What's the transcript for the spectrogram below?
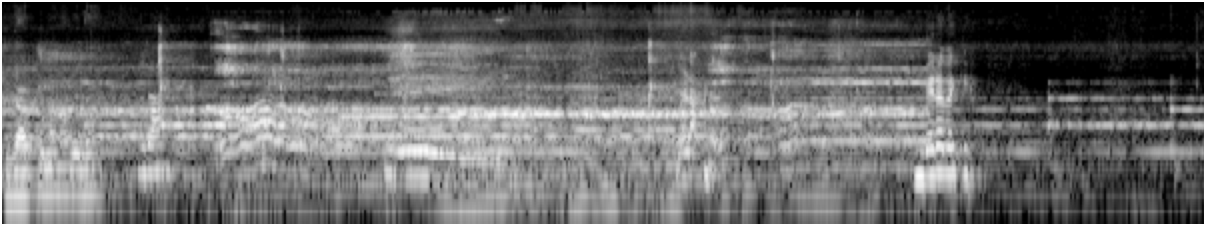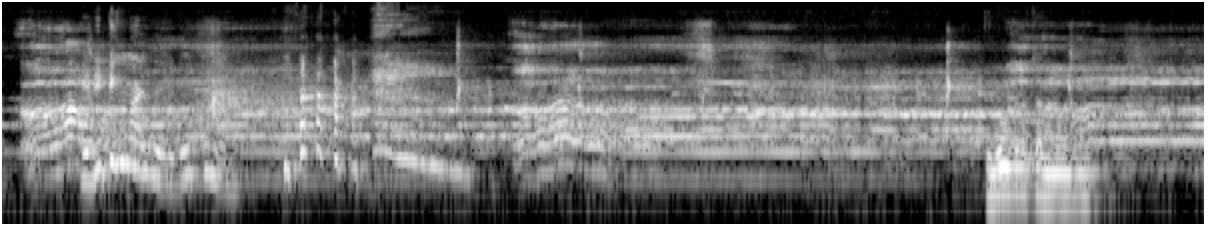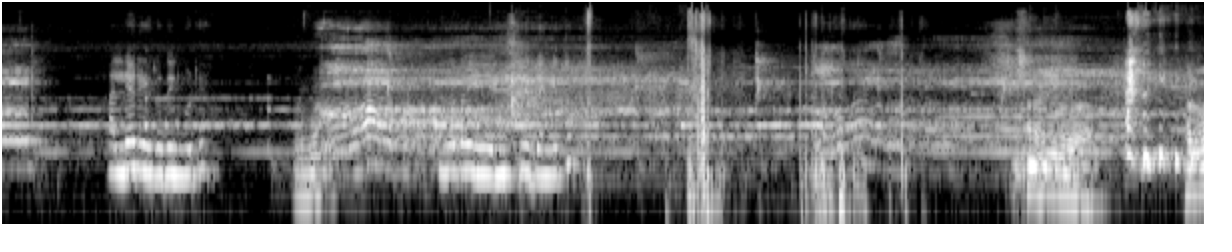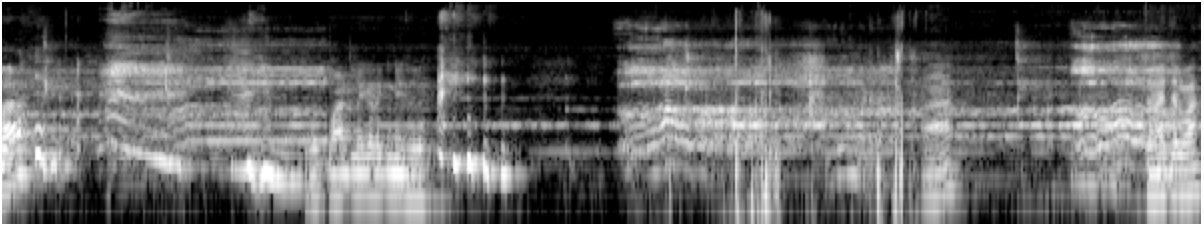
ಇದು ಹಾಕ್ಕೊಂಡು ನೋಡಿದ ಇದಾ? ಏ. ಬೇಡ ಬೇರೆದಕ್ಕೆ ಎಡಿಟಿಂಗ್ ಮಾಡಿದೆ ಎಡಿಟಿಂಗ್ ಇದು ಒಂಥರ ಚೆನ್ನಾಗಿದೆ ಅಲ್ಲೇ ರೀ ಇರೋದು ಹಿಂಗುಡೆ ಅಲ್ವಾ? ಇವಾಗ ಹೆಂಗಸ್ರು ಇದ್ದಂಗಿತ್ತು. ಚೆನ್ನಾಗಿರುವ ಅಲ್ವಾ? ಇವತ್ತು ಮಾಡ್ಲಿಕ್ಕೆ ಇದುವೆ. ಹಾಂ ಚೆನ್ನಾಯ್ತಲ್ವಾ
